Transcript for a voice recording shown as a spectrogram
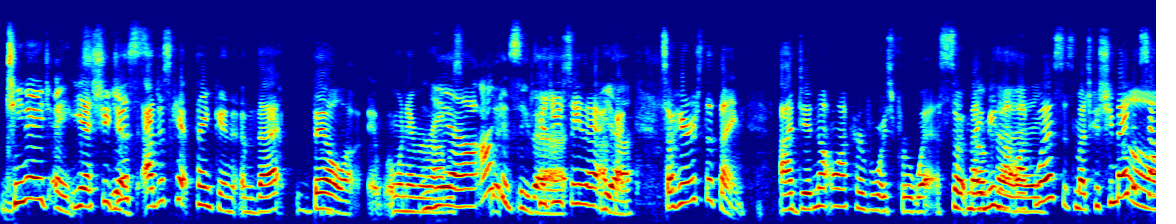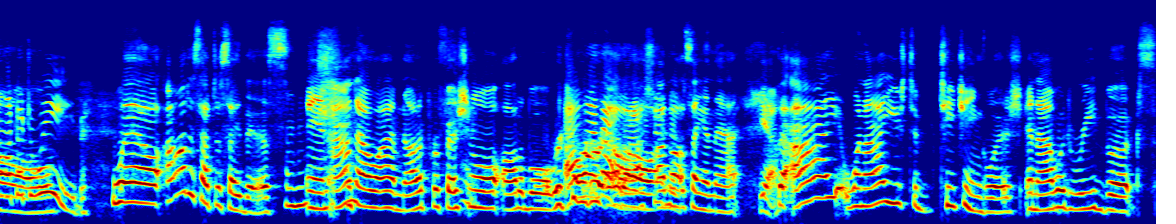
yes, teenage angst. Yeah, she Yes. just. I just kept thinking of that Bella whenever I was. Yeah, I could see that Could you see that? Okay. Yeah. So here's the thing. I did not like her voice for Wes, so it made me not like Okay. Wes as much because she made it sound like a dweeb. Well, I'll just have to say this, and I know I am not a professional audible recorder Mm-hmm. Oh, at all. I'm shouldn't saying that. Yeah. But I, when I used to teach English, and I would read books.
